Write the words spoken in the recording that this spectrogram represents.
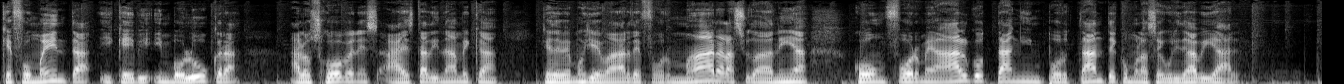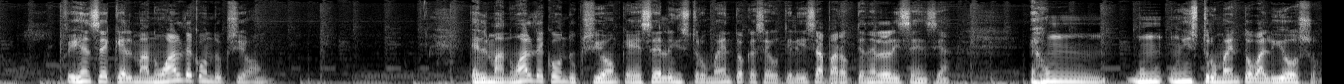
que fomenta y que involucra a los jóvenes a esta dinámica que debemos llevar de formar a la ciudadanía conforme a algo tan importante como la seguridad vial. Fíjense que el manual de conducción, el manual de conducción, que es el instrumento que se utiliza para obtener la licencia, es un, instrumento valioso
